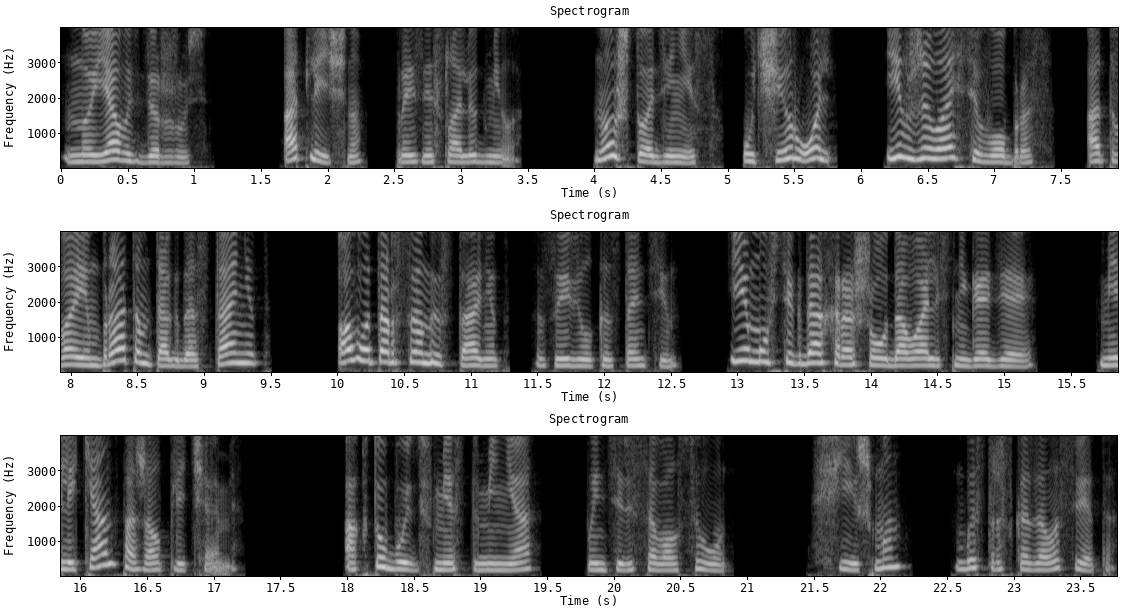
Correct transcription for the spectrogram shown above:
но я воздержусь. Отлично, произнесла Людмила. Ну что, Денис, учи роль и вживайся в образ. А твоим братом тогда станет... А вот Арсен и станет, заявил Константин. Ему всегда хорошо удавались негодяи. Меликян пожал плечами. «А кто будет вместо меня?» – поинтересовался он. «Фишман», – быстро сказала Света.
